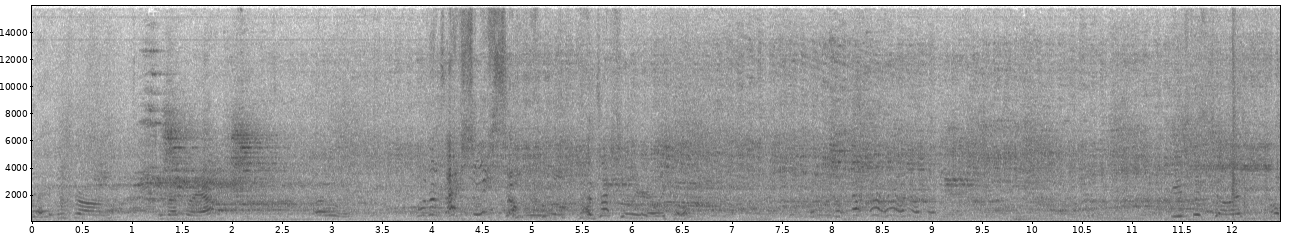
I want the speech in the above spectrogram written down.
right was wrong. Is that the way up? Oh. Well, that's actually so cool. That's actually really cool. These facilities. Oh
